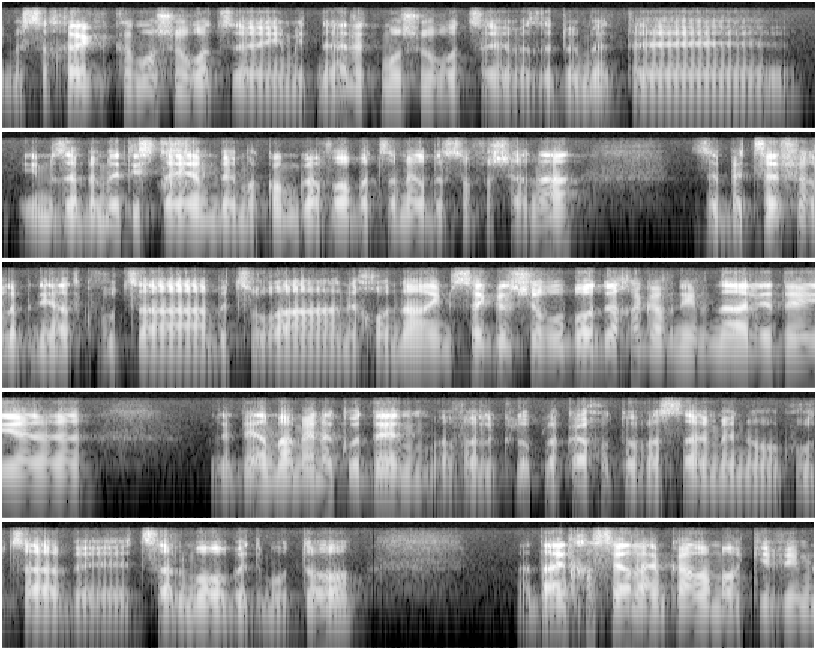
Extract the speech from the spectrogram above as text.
היא משחקת כמו שהוא רוצה, היא מתנהלת כמו שהוא רוצה, וזה באמת, אה, אם זה באמת יסתיים במקום גבוה בצמרת בסוף השנה, זה בית ספר לבניית קבוצה בצורה נכונה, עם סגל שרובו דרך אגב נבנה על ידי, אה, על ידי המאמן הקודם, אבל קלופ לקח אותו ועשה ממנו קבוצה בצלמו ובדמותו. עדיין חסר להם כמה מרכיבים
